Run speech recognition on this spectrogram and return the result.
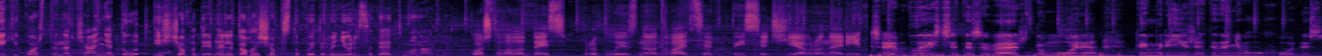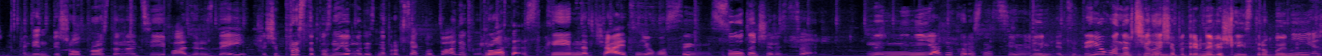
Скільки коштує навчання тут і що потрібно для того, щоб вступити в університет Монако? Коштувало десь приблизно 20 тисяч євро на рік. Чим ближче ти живеш до моря, тим ріже ти на нього ходиш. Він пішов просто на ці Father's Day, щоб просто познайомитись не про всяк випадок. Просто з ким навчається його син. Суто через це. Ні- ні- Ніяких корисних цілей. Дунь, це ти його навчила, що потрібно вішліст робити? Ні, я ж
